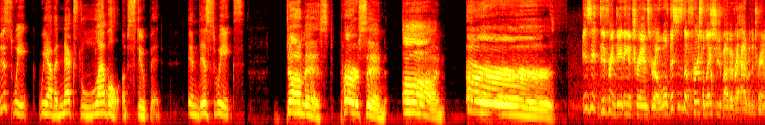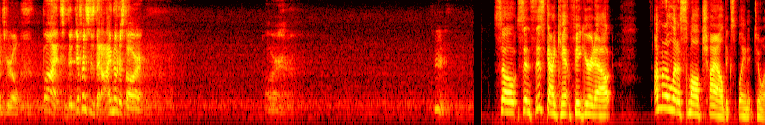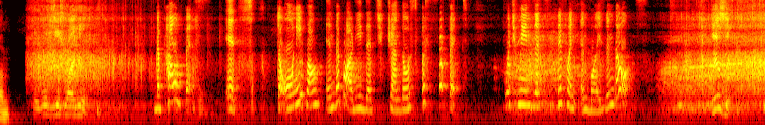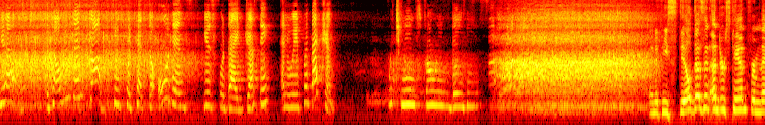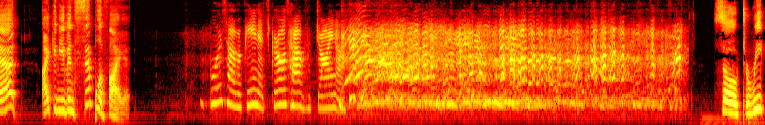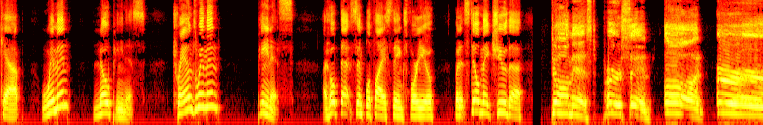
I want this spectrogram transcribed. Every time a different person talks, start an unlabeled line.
This week, we have a next level of stupid in this week's
Dumbest person on earth.
Is it different dating a trans girl? Well, this is the first relationship I've ever had with a trans girl. But the differences that I've noticed are. are. Hmm.
So, since this guy can't figure it out, I'm going to let a small child explain it to him.
Hey, what is this right here?
The pelvis. It's the only bone in the body that's gender specific, which means it's different in boys and girls.
Is it?
Yes, the pelvis's job to protect the organs used for digesting and reproduction, which means throwing babies.
And if he still doesn't understand from that, I can even simplify it.
Boys have a penis, girls have vagina.
So, to recap, women, no penis. Trans women, penis. I hope that simplifies things for you, but it still makes you the
Dumbest person on earth.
